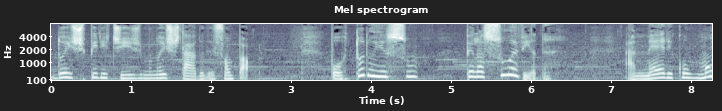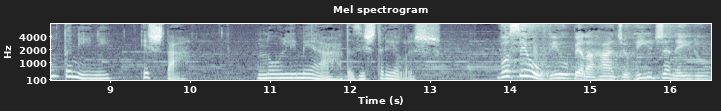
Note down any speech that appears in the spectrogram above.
do Espiritismo no estado de São Paulo. Por tudo isso, pela sua vida Américo Montanini está no limiar das estrelas. Você ouviu pela Rádio Rio de Janeiro,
